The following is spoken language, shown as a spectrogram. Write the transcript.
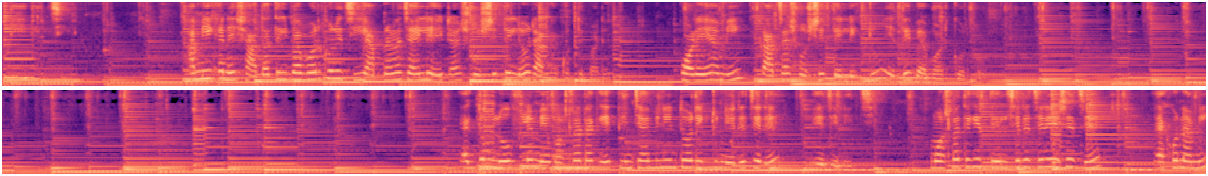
দিয়ে দিচ্ছি। আমি এখানে সাদা তেল ব্যবহার করেছি। আপনারা চাইলে এটা সর্ষের তেলেও রান্না করতে পারেন। পরে আমি কাঁচা সর্ষের তেল একটু এতে ব্যবহার করব। একদম লো ফ্লেমে মশলাটাকে তিন চার মিনিট ধরে একটু নেড়ে চেড়ে ভেজে নিচ্ছি। মশলা থেকে তেল ছেড়ে ছেড়ে এসেছে, এখন আমি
